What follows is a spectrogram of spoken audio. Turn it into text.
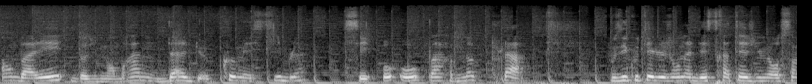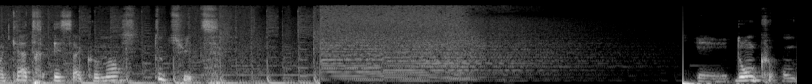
emballées dans une membrane d'algues comestibles. C'est OO par Nopla. Vous écoutez le journal des stratèges numéro 104 et ça commence tout de suite. Et donc, on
